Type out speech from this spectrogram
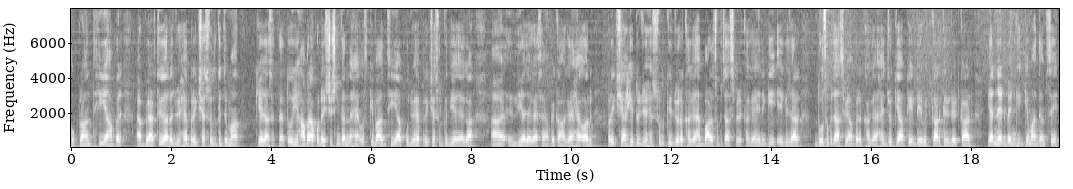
उपरांत ही यहाँ पर अभ्यर्थी द्वारा जो है परीक्षा शुल्क जमा किया जा सकता है। तो यहाँ पर आपको रजिस्ट्रेशन करना है उसके बाद ही आपको जो है परीक्षा शुल्क दिया जाएगा आ, लिया जाएगा ऐसा यहाँ पे कहा गया है। और परीक्षा हेतु जो है शुल्क जो रखा गया है बारह सौ पचास पे रखा गया है यानी कि एक हज़ार दो सौ पचास पे यहाँ पर रखा गया है जो कि आपके डेबिट कार्ड क्रेडिट कार्ड या नेट बैंकिंग के माध्यम से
